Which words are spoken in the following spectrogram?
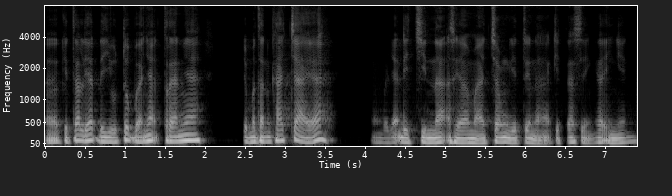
eh, kita lihat di YouTube banyak trennya jembatan kaca ya, yang banyak di Cina segala macam gitu. Nah, kita sehingga ingin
